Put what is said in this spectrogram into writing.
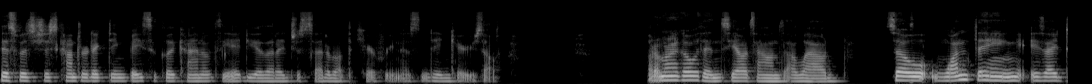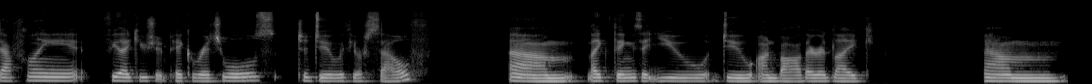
this was just contradicting basically kind of the idea that I just said about the carefreeness and taking care of yourself. But I'm gonna go with it and see how it sounds out loud. So one thing is I definitely feel like you should pick rituals to do with yourself. Um, like things that you do unbothered, like um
